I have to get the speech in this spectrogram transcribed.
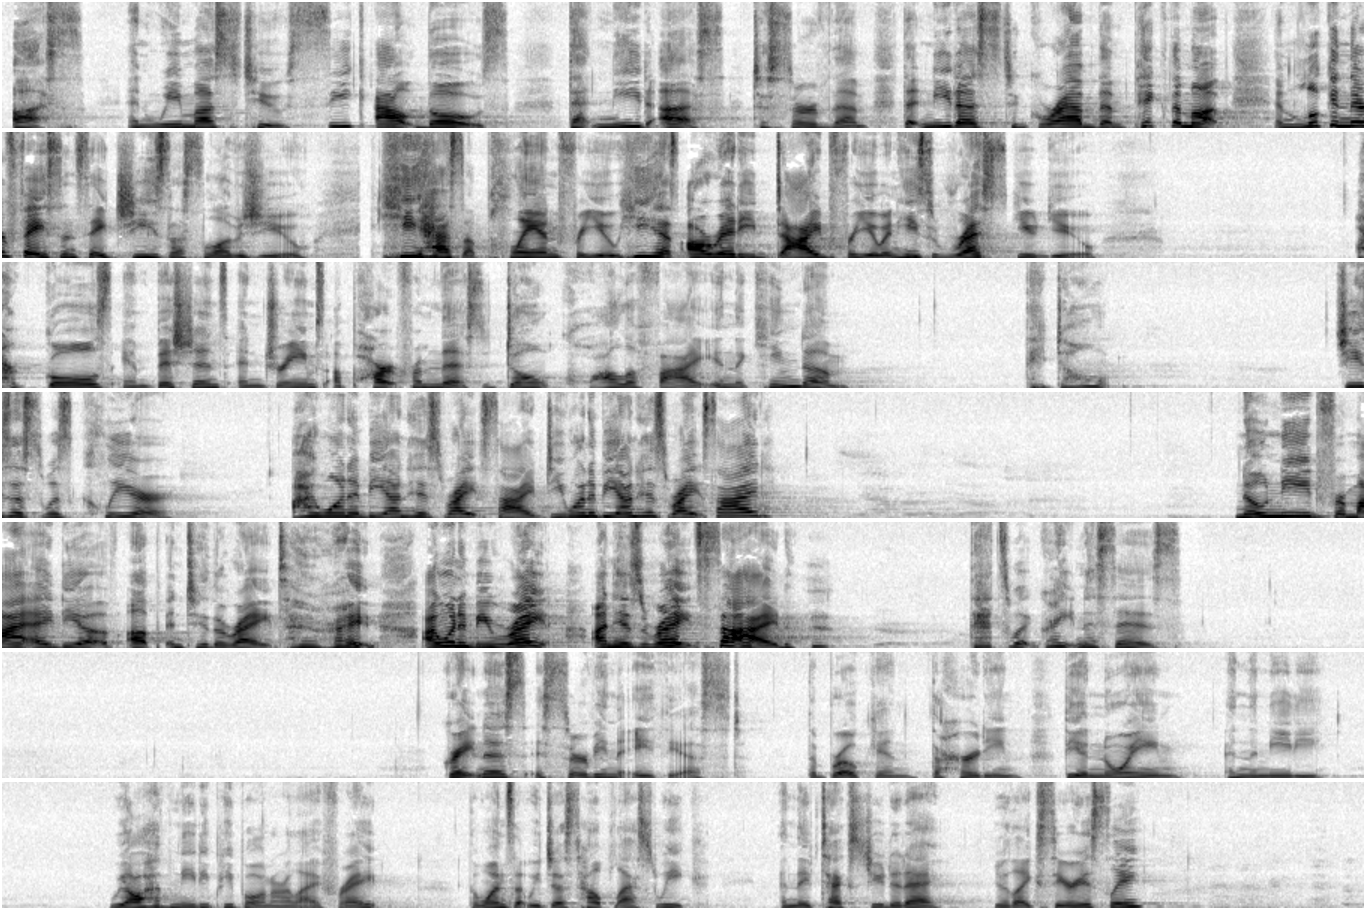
us, and we must too seek out those that need us to serve them, that need us to grab them, pick them up, and look in their face and say, Jesus loves you. He has a plan for you. He has already died for you and He's rescued you. Our goals, ambitions, and dreams apart from this don't qualify in the kingdom. They don't. Jesus was clear. I want to be on his right side. Do you want to be on his right side? No need for my idea of up and to the right, right? I want to be right on his right side. That's what greatness is. Greatness is serving the atheist, the broken, the hurting, the annoying, and the needy. We all have needy people in our life, right? The ones that we just helped last week, and they text you today. You're like, seriously?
